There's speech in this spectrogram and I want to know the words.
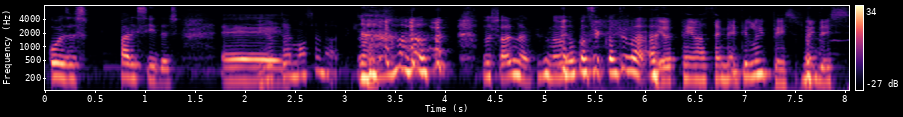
coisas parecidas. É... Eu tô emocionada. não chore não, senão eu não consigo continuar. eu tenho ascendente e peixes, me deixe.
